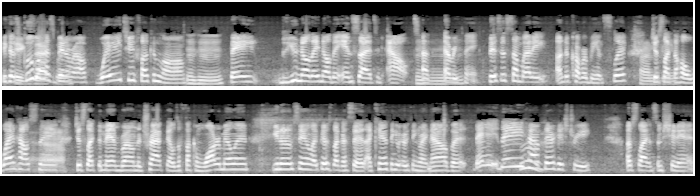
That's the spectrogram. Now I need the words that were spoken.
because Google has been around way too fucking long. mm-hmm. They, you know, they know the insides and outs Mhm. of everything. This is somebody undercover being slick. Trying just like be- the whole White House thing, just like the man running on the track that was a fucking watermelon. You know what I'm saying? Like there's like I said, I can't think of everything right now, but they they have their history of sliding some shit in.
